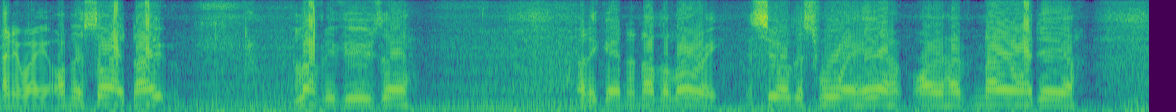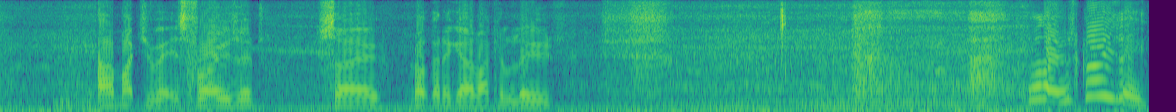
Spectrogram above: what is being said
Anyway, on the side note, lovely views there. And again, another lorry. You see all this water here? I have no idea how much of it is frozen. So, not going to go like a loon. Well, that was crazy.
